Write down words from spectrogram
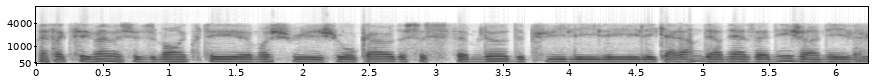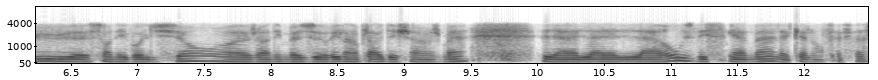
Effectivement, M. Dumont, écoutez, euh, moi je suis, je suis au cœur de ce système-là depuis les, les, 40 dernières années. J'en ai vu euh, son évolution, euh, j'en ai mesuré l'ampleur des changements. La, la, la, hausse des signalements à laquelle on fait face,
